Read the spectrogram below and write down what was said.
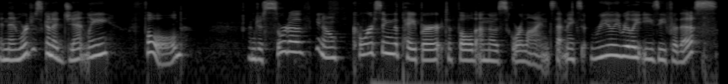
and then we're just gonna gently fold I'm just sort of, you know, coercing the paper to fold on those score lines. That makes it really, really easy for this.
